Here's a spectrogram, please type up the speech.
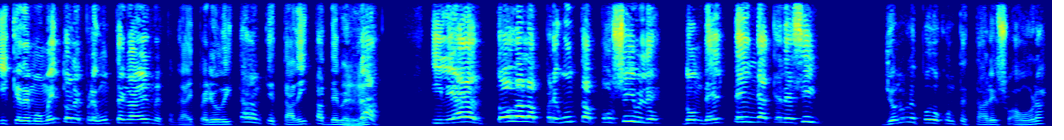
y que de momento le pregunten a él, porque hay periodistas antiestadistas de verdad, y le hagan todas las preguntas posibles donde él tenga que decir, yo no le puedo contestar eso ahora,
